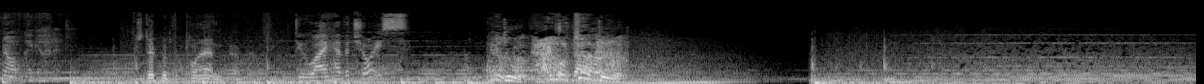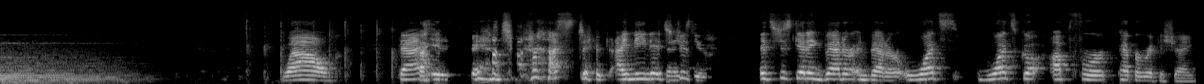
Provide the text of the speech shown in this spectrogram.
No, I got it. Stick with the plan, Pepper. Do I have a choice? Do it. I will kill you. Wow, that is fantastic. I mean, it's Thank just you. it's just getting better and better. What's what's go up for Pepper Ricochet?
